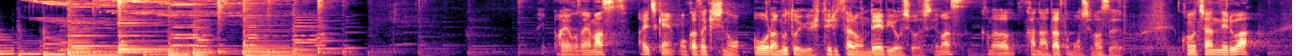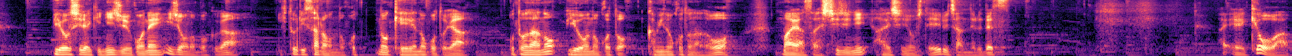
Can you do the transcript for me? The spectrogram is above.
おはようございます。愛知県岡崎市のオーラムという一人サロンで美容師をしています。カナダカナダと申します。このチャンネルは美容師歴25年以上の僕が一人サロンのの経営のことや大人の美容のこと髪のことなどを毎朝7時に配信をしているチャンネルです、はいえー、今日は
